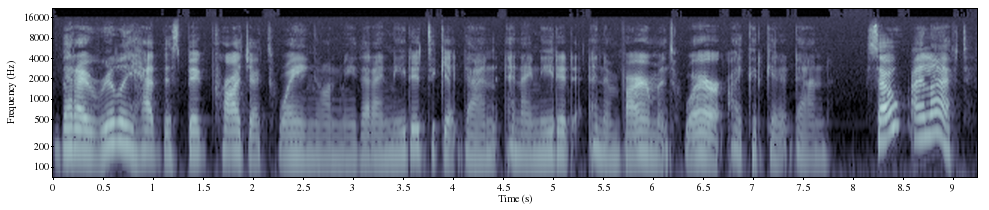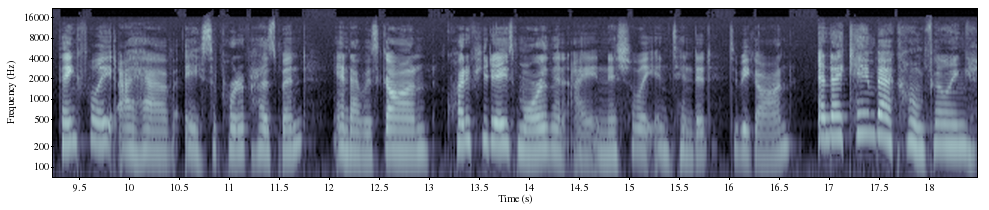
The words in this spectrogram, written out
that I really had this big project weighing on me that I needed to get done, and I needed an environment where I could get it done. So I left. Thankfully, I have a supportive husband, and I was gone quite a few days more than I initially intended to be gone. And I came back home feeling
